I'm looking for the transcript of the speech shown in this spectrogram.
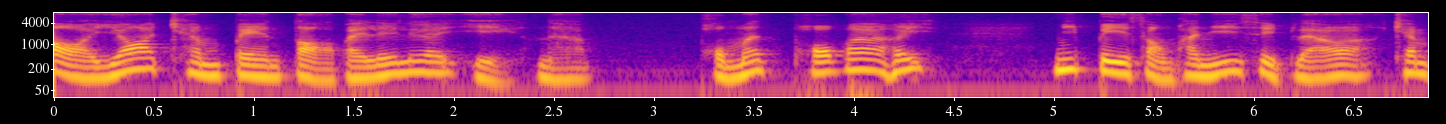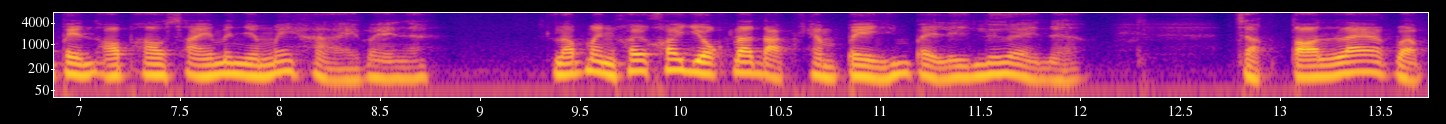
ต่อยอดแคมเปญต่อไปเรื่อยๆ อีกนะครับ ผมมาพบว่าเฮ้ยนี่ปี 2020 แล้วอะแคมเปญออฟเอาไซด์มันยังไม่หายไปนะ แล้วมันค่อยๆยยกระดับแคมเปญขึ้นไปเรื่อยๆนะจากตอนแรกแบบ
